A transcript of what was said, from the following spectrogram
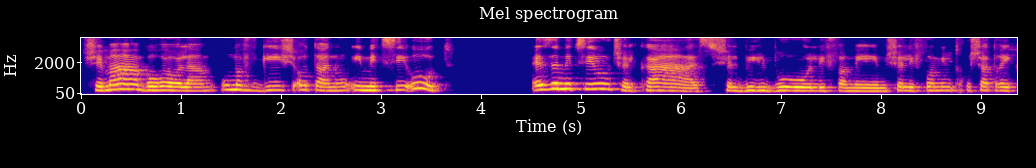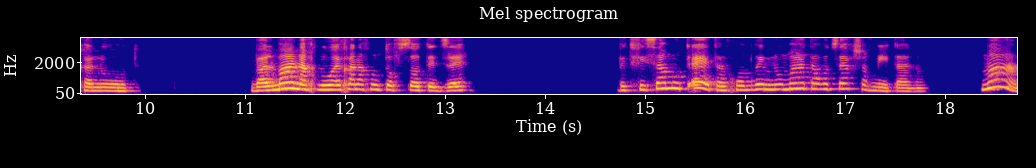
שמה בורא עולם? הוא מפגיש אותנו עם מציאות. איזה מציאות של כעס, של בלבול לפעמים, של לפעמים תחושת ריקנות. ועל מה אנחנו, איך אנחנו תופסות את זה? בתפיסה מוטעית, אנחנו אומרים, נו מה אתה רוצה עכשיו מאיתנו? מה?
